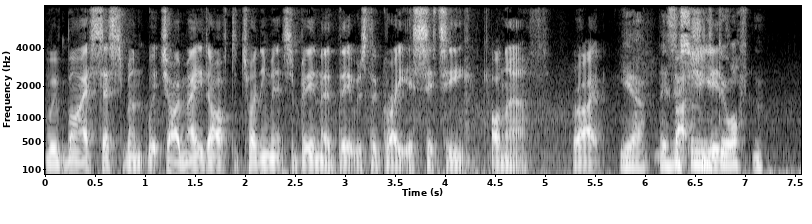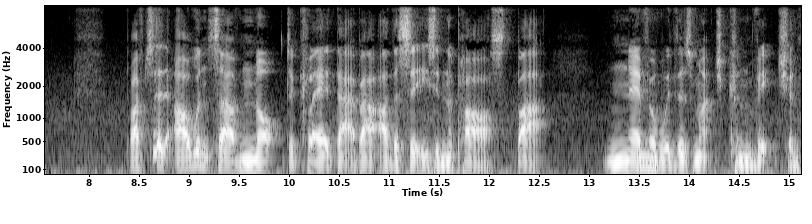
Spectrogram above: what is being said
with my assessment, which I made after 20 minutes of being there, that it was the greatest city on earth. Right? Yeah. Is this But something you did- do often? I've said I wouldn't say I've not declared that about other cities in the past, but never with as much conviction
